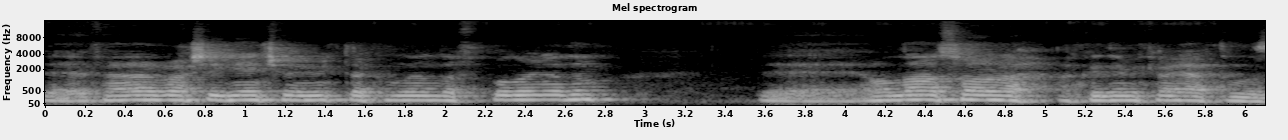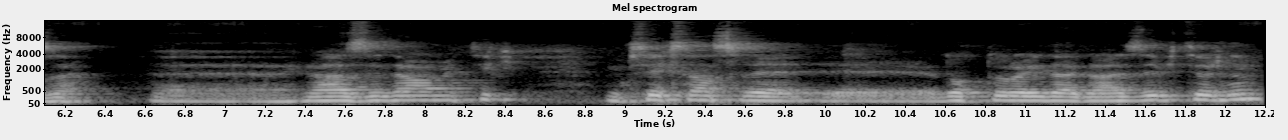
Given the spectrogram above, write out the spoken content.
Ee, Fenerbahçe genç ve ümit takımlarında futbol oynadım. Ee, Ondan sonra akademik hayatımıza e, Gazi'de devam ettik. Yüksek lisans ve e, doktorayı da Gazi'de bitirdim.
